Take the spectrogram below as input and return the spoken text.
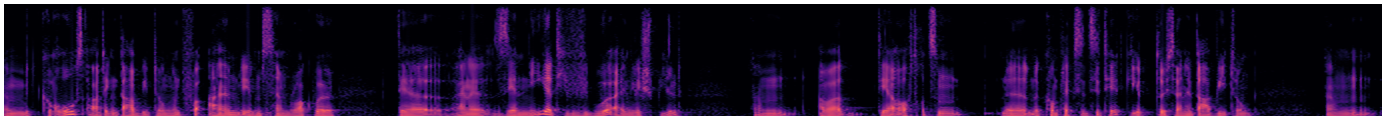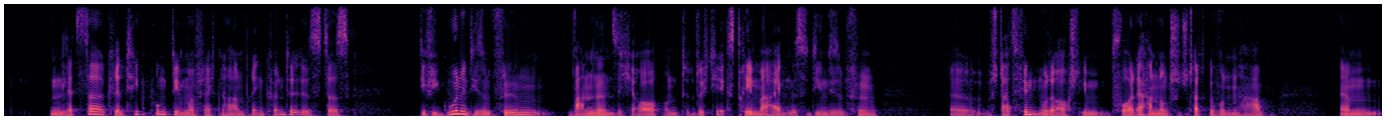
äh, mit großartigen Darbietungen, vor allem eben Sam Rockwell, der eine sehr negative Figur eigentlich spielt, ähm, aber der auch trotzdem eine, eine, Komplexität gibt durch seine Darbietung. Ähm, ein letzter Kritikpunkt, den man vielleicht noch anbringen könnte, ist, dass die Figuren in diesem Film wandeln sich auch und durch die extremen Ereignisse, die in diesem Film äh, stattfinden oder auch eben vor der Handlung schon stattgefunden haben, ähm,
